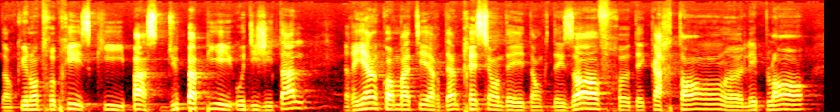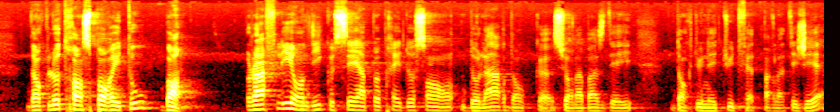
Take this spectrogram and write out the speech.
Donc une entreprise qui passe du papier au digital, rien qu'en matière d'impression des, des offres, des cartons, les plans, donc le transport et tout, bon, roughly, on dit que c'est à peu près 200 dollars donc, sur la base d'une étude faite par la TGR.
